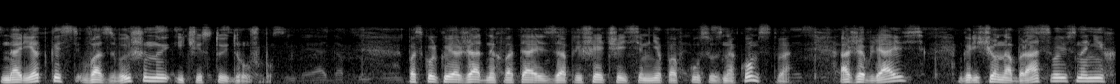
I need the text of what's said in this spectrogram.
на редкость возвышенную и чистую дружбу. Поскольку я жадно хватаюсь за пришедшиеся мне по вкусу знакомства, оживляюсь, горячо набрасываюсь на них,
